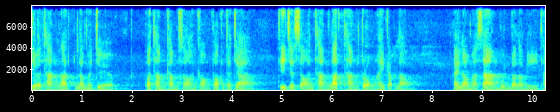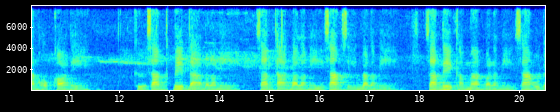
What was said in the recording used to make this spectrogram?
เจอทางลัดเรามาเจอพระธรรมคำสอนของพระพุทธเจ้า ที่จะสอนทางลัดทางตรงให้กับเรา ให้เรามาสร้างบุญบารรมีทั้งหกข้อนี้ คือสร้างเมตตาบารรมี สร้างทานบารรมี สร้างศีลบารรมี สร้างเนคขมมะบารรมี สร้างอุเบ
